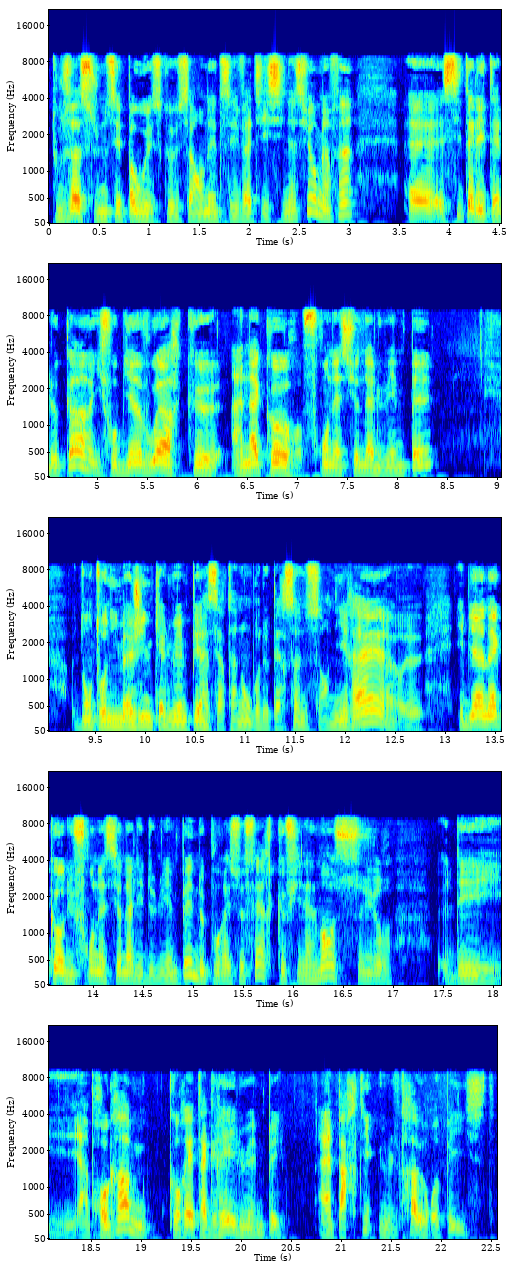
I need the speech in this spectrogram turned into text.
tout ça, je ne sais pas où est-ce que ça en est de ces vaticinations, mais enfin, euh, si tel était le cas, il faut bien voir qu'un accord Front National UMP, dont on imagine qu'à l'UMP un certain nombre de personnes s'en iraient, euh, eh bien un accord du Front National et de l'UMP ne pourrait se faire que finalement sur un programme qu'aurait agréé l'UMP, un parti ultra-européiste.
